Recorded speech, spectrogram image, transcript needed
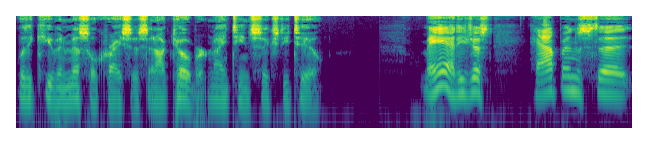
with the Cuban Missile Crisis in October 1962. Man, he just happens to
